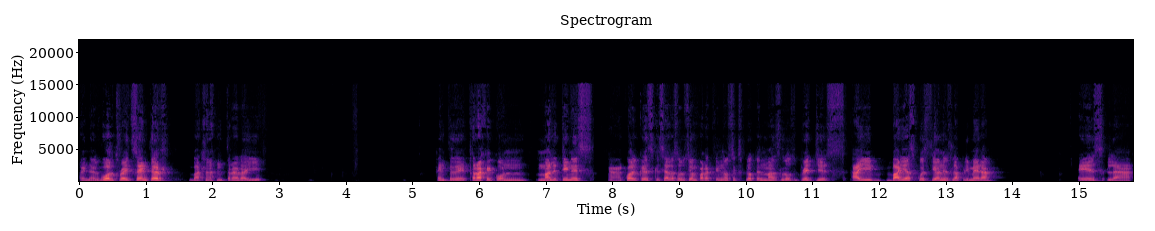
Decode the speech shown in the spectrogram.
en el World Trade Center, van a entrar ahí gente de traje con maletines. Ah, ¿Cuál crees que sea la solución para que no se exploten más los bridges? Hay varias cuestiones. La primera es la,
